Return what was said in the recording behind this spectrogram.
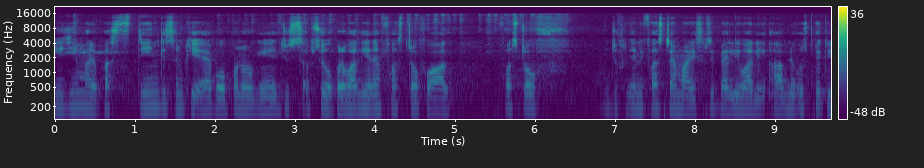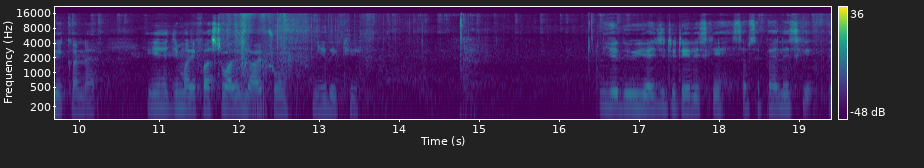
ये जी हमारे पास तीन किस्म की ऐप ओपन हो गए हैं, जो सबसे ऊपर वाली है ना first of all first of जो यानी फ़र्स्ट है हमारी, सबसे पहली वाली, आपने उस पर क्लिक करना है। ये है जी हमारी फ़र्स्ट वाली लाइट रूम ये देखिए। ये दी हुई है जी डिटेल इसकी। सबसे पहले इसकी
